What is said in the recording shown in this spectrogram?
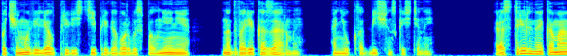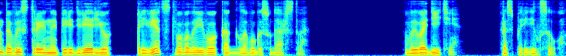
почему велел привести приговор в исполнение на дворе казармы, а не у кладбищенской стены. Расстрельная команда, выстроенная перед дверью, приветствовала его как главу государства. «Выводите», — распорядился он.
